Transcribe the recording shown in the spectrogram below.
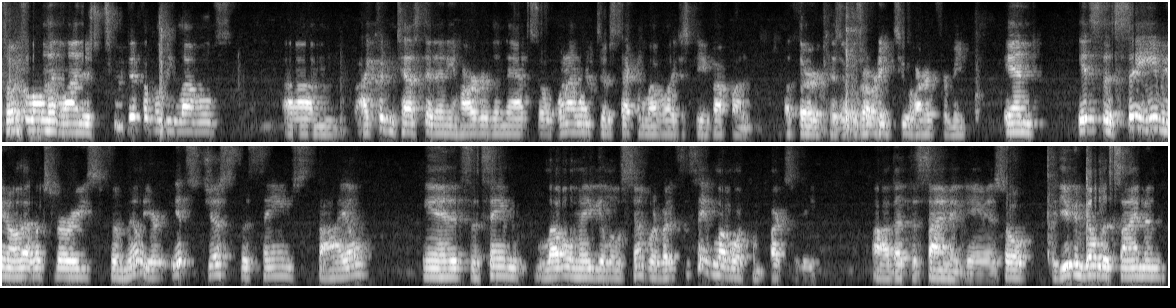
so it's along that line. There's two difficulty levels. Um, I couldn't test it any harder than that. So when I went to a second level, I just gave up on a third because it was already too hard for me. And it's the same, you know, that looks very familiar. It's just the same style and it's the same level, maybe a little simpler, but it's the same level of complexity uh, that the Simon game is. So if you can build a Simon,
